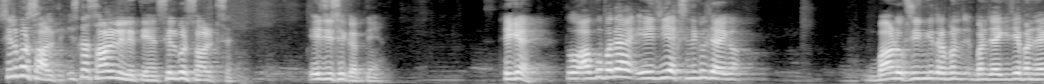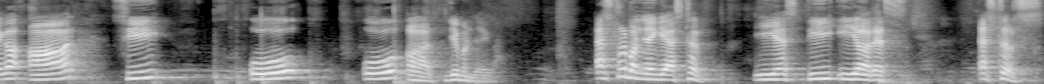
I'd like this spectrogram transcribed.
सिल्वर साल्ट इसका साल्ट ले लेते हैं सिल्वर साल्ट से। ए जी से करते हैं। ठीक है? तो आपको पता है ए जी एक्स निकल जाएगा। बाड ऑक्सीजन की तरफ़ बन, जाएगी ये बन जाएगा आर सी ओ ओ आर ये बन जाएगा। एस्टर बन जाएँगे ester E S T E R S esters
